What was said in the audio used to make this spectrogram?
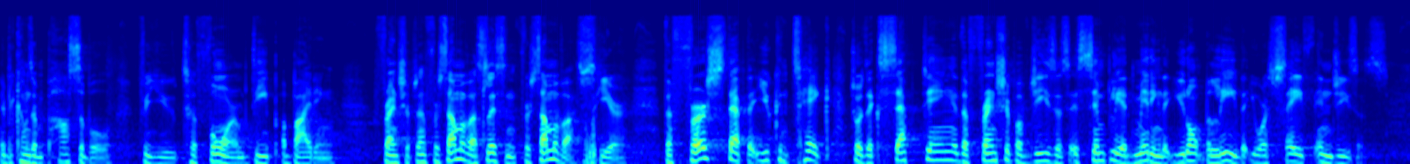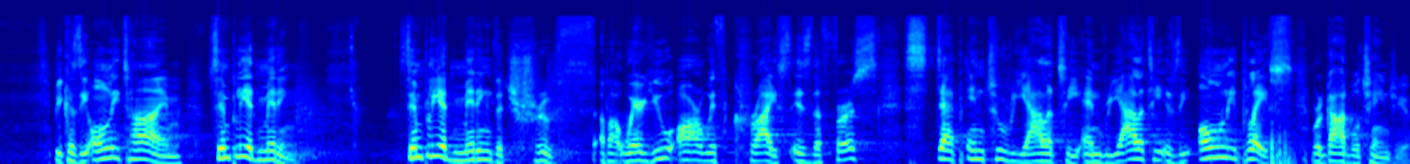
It becomes impossible for you to form deep, abiding friendships. And for some of us, listen, for some of us here, the first step that you can take towards accepting the friendship of Jesus is simply admitting that you don't believe that you are safe in Jesus. Because the only time, simply admitting, simply admitting the truth about where you are with Christ is the first step into reality, and reality is the only place where God will change you.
